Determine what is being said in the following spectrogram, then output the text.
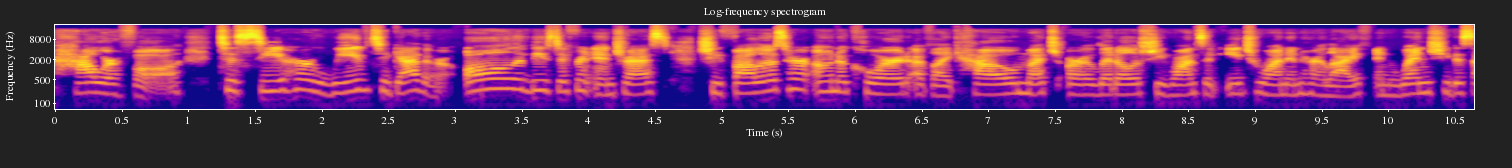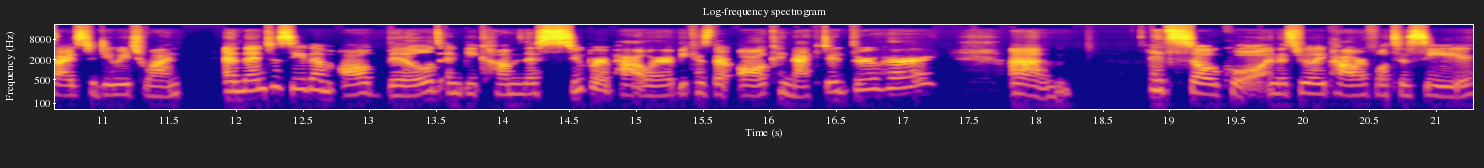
powerful to see her weave together all of these different interests. She follows her own accord of like how much or little she wants of each one in her life and when she decides to do each one. And then to see them all build and become this superpower because they're all connected through her. Um, it's so cool and it's really powerful to see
